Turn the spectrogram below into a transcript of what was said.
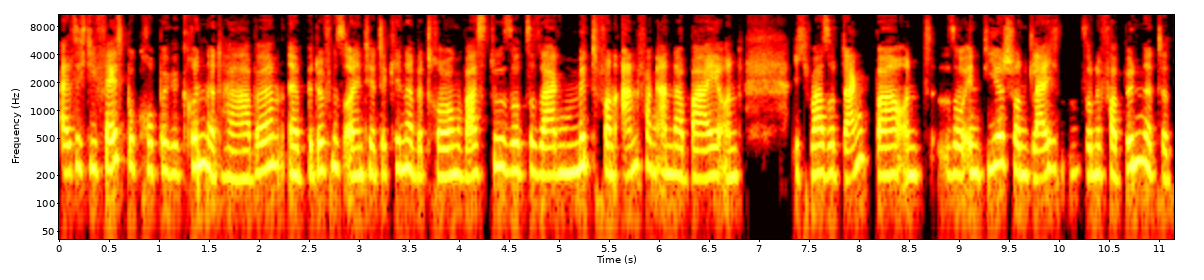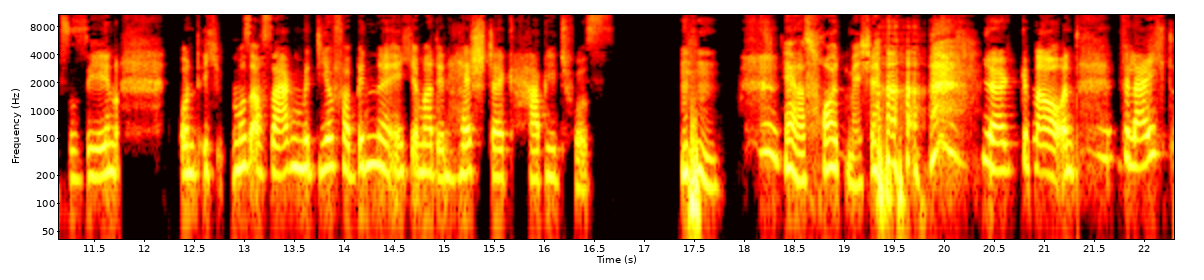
als ich die Facebook-Gruppe gegründet habe, äh, bedürfnisorientierte Kinderbetreuung, warst du sozusagen mit von Anfang an dabei und ich war so dankbar und so in dir schon gleich so eine Verbündete zu sehen. Und ich muss auch sagen, mit dir verbinde ich immer den Hashtag Habitus. Mhm. Ja, das freut mich. ja, genau. Und vielleicht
